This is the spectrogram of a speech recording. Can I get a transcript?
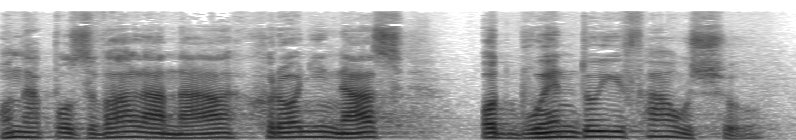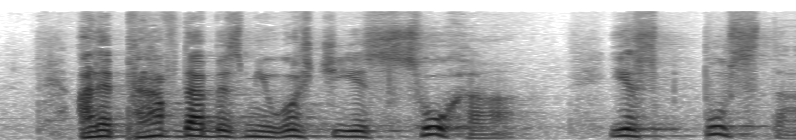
Ona pozwala na, chroni nas od błędu i fałszu. Ale prawda bez miłości jest sucha, jest pusta.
